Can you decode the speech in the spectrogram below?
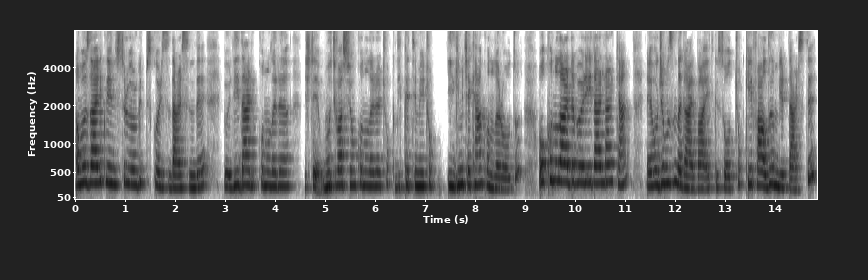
Ama özellikle endüstri ve örgüt psikolojisi dersinde böyle liderlik konuları, işte motivasyon konuları çok dikkatimi, çok ilgimi çeken konular oldu. O konularda böyle ilerlerken e, hocamızın da galiba etkisi oldu. Çok keyif aldığım bir dersti.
